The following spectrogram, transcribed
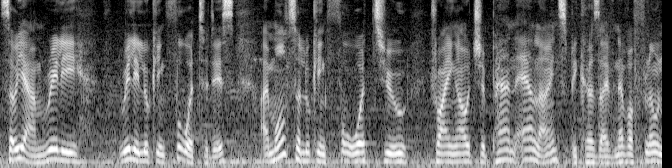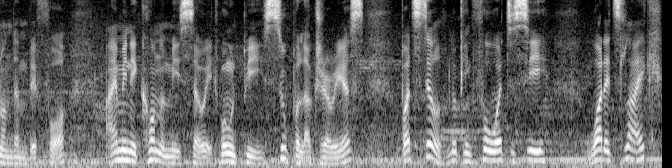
So yeah, I'm really really looking forward to this. I'm also looking forward to trying out Japan Airlines because I've never flown on them before. I'm in economy, so it won't be super luxurious, but still looking forward to see what it's like.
